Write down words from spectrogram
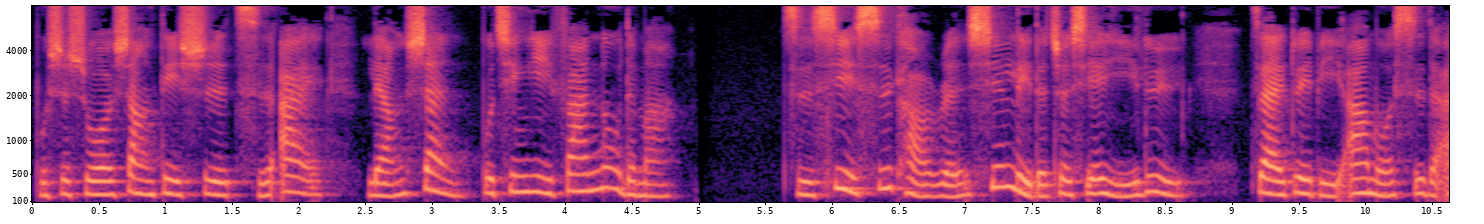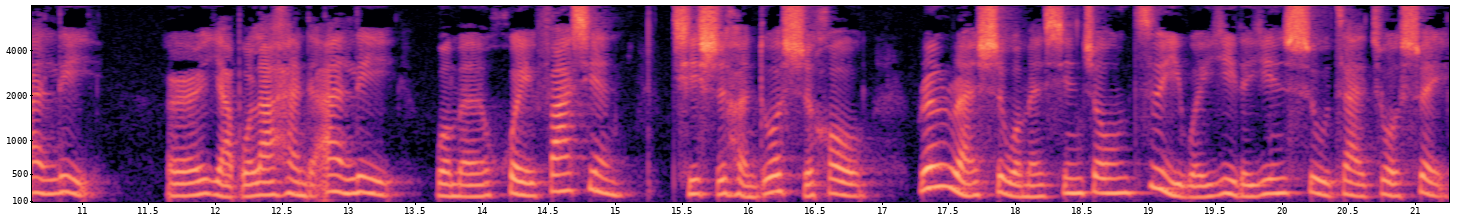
不是说上帝是慈爱、良善、不轻易发怒的吗？仔细思考人心里的这些疑虑，再对比阿摩斯的案例，而亚伯拉罕的案例，我们会发现。其实很多时候，仍然是我们心中自以为意的因素在作祟，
